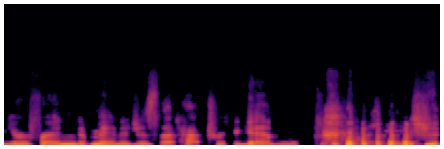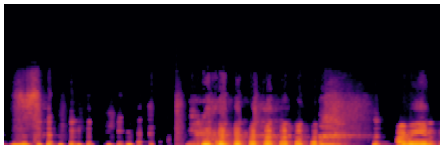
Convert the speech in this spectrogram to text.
your friend manages that hat trick again, he should send me an email. I mean,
